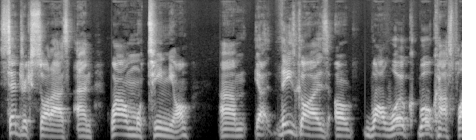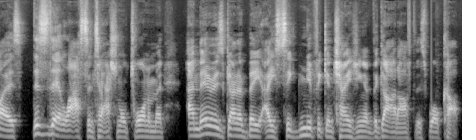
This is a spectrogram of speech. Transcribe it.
Cedric Soares, and Joao Moutinho. Um, yeah, these guys are while world class players. This is their last international tournament, and there is going to be a significant changing of the guard after this World Cup.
